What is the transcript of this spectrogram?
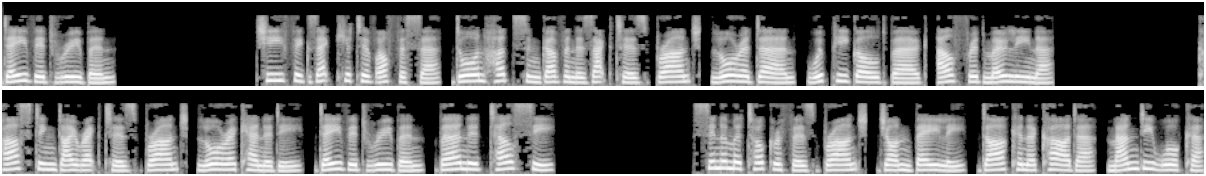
David Rubin Chief Executive Officer, Dawn Hudson Governors Actors Branch, Laura Dern, Whoopi Goldberg, Alfred Molina. Casting Directors Branch, Laura Kennedy, David Rubin, Bernard Telsey. Cinematographers Branch, John Bailey, Daryn Okada, Mandy Walker.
